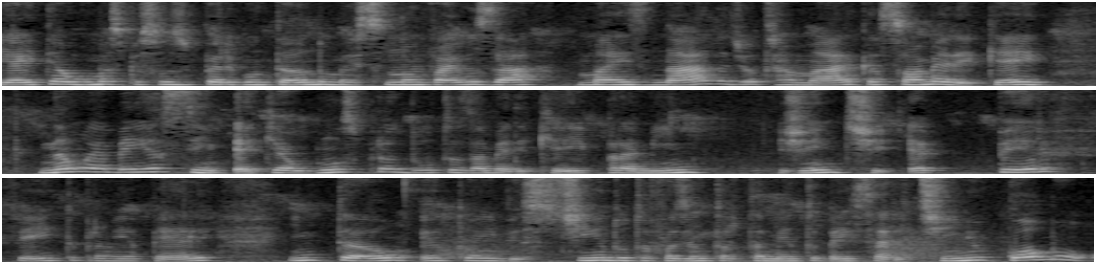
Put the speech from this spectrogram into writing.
E aí tem algumas pessoas me perguntando, mas tu não vai usar mais nada de outra marca, só Mary Kay? Não é bem assim, é que alguns produtos da Mary Kay, pra mim, gente, é perfeito pra minha pele, então eu tô investindo, tô fazendo um tratamento bem certinho. Como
